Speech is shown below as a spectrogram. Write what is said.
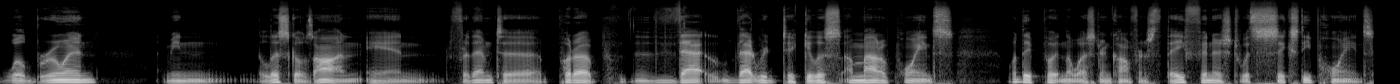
Will Bruin. I mean, the list goes on, and for them to put up that that ridiculous amount of points what they put in the Western Conference. They finished with 60 points.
